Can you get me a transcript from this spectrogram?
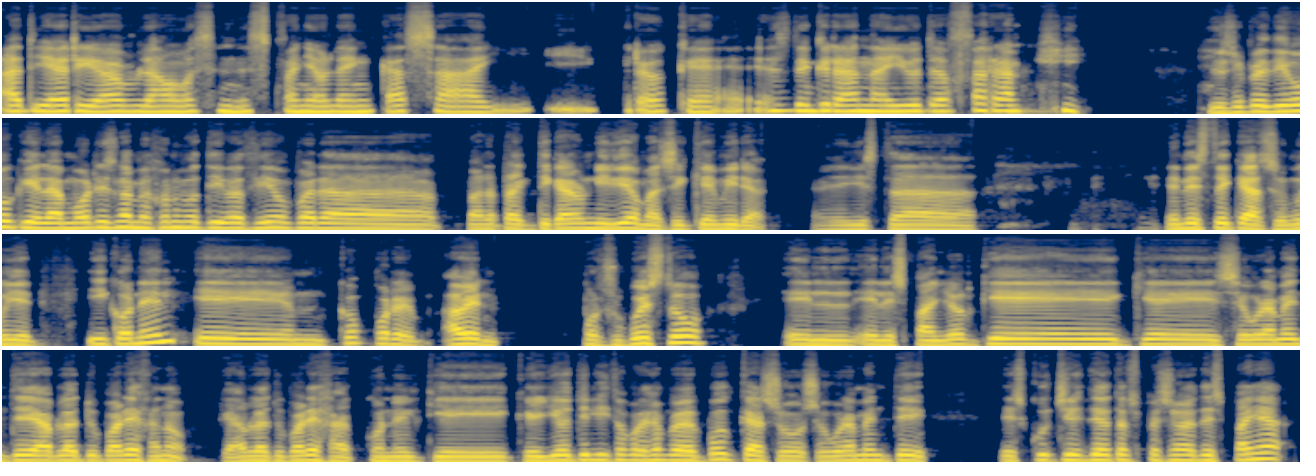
a diario hablamos en español en casa y, y creo que es de gran ayuda para mí. Yo siempre digo que el amor es la mejor motivación para, para practicar un idioma, así que mira, ahí está en este caso, muy bien. Y con él, eh, por- a ver, por supuesto, el, español que, seguramente habla tu pareja, no, que habla tu pareja, con el que, yo utilizo, por ejemplo, en el podcast, o seguramente escuches de otras personas de España,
